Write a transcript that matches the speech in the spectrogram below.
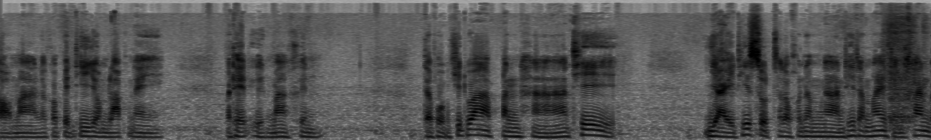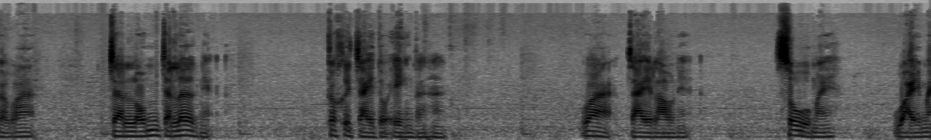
ต่อมา แล้วก็เป็นที่ยอมรับในประเทศอื่นมากขึ้น แต่ผมคิดว่าปัญหาที่ใหญ่ที่สุดสำหรับคนทำงานที่ทำให้ถึงขั้นแบบว่า จะล้มจะเลิกเนี่ยก็คือใจตัวเองต่างหากว่าใจเราเนี่ยสู้ไหมไหวไหม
